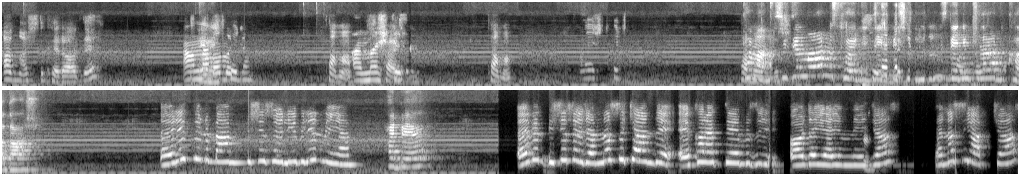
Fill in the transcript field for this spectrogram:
Anlaştık herhalde. Anladık hocam. Tamam. Anlaştık. süpersin. Tamam. Tamam Tamamdır. sizin var mı söyleyecek bir şeyleriniz? Benimkiler bu kadar. Öğretmenim ben bir şey söyleyebilir miyim? Hadi. Evet bir şey söyleyeceğim. Nasıl kendi e, karakterimizi orada yayınlayacağız? Ve nasıl yapacağız?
